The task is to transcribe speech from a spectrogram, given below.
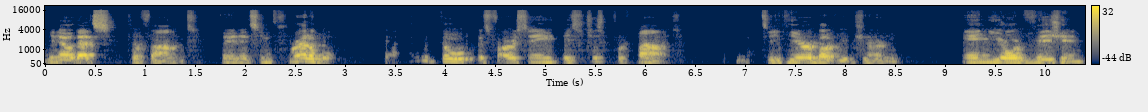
You know, that's profound and it's incredible. I would go as far as saying it's just profound to hear about your journey and your vision,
